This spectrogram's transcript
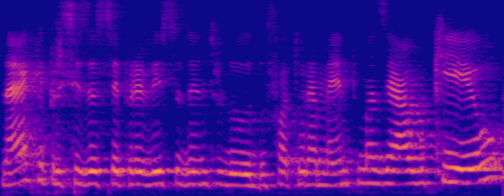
né? Que precisa ser previsto dentro do, do faturamento, mas é algo que eu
